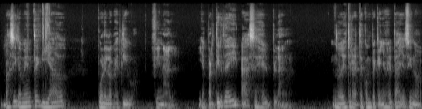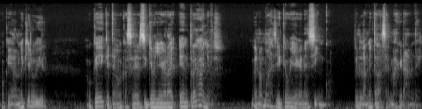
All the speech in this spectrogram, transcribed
básicamente guiado por el objetivo final. Y a partir de ahí haces el plan. No distraerte con pequeños detalles, sino, ok, ¿a dónde quiero ir? Ok, ¿qué tengo que hacer si quiero llegar ahí en tres años? Bueno, vamos a decir que voy a llegar en cinco, pero la meta va a ser más grande.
